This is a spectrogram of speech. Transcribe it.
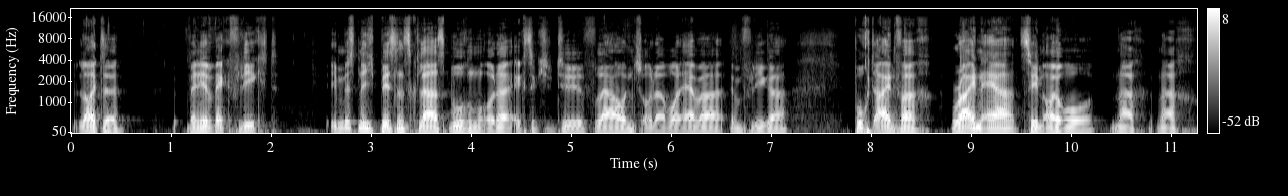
Leute, wenn ihr wegfliegt, ihr müsst nicht Business Class buchen oder Executive Lounge oder whatever im Flieger. Bucht einfach Ryanair, 10 Euro nach, nach,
